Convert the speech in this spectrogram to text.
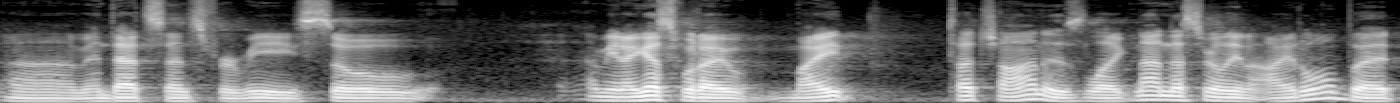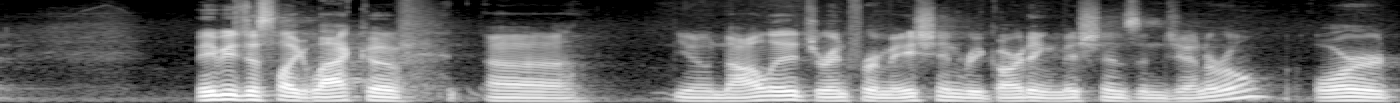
um, in that sense for me. So, I mean, I guess what I might touch on is like not necessarily an idol, but maybe just like lack of uh, you know knowledge or information regarding missions in general, or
